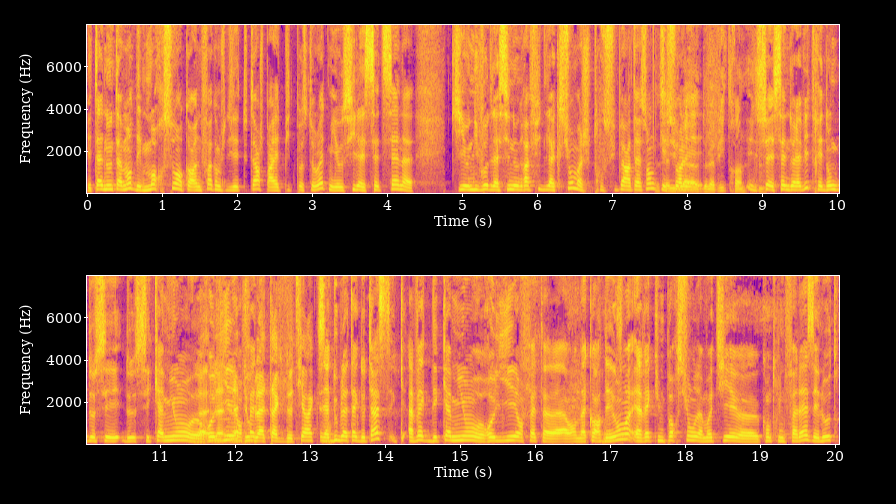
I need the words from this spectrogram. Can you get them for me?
Et t'as notamment des morceaux, encore une fois, comme je disais tout à l'heure, je parlais de Pete Postlewaite, mais il y a aussi la- cette scène euh, qui, au niveau de la scénographie de l'action, moi, je trouve super intéressante, qui est sur de, la, les de la vitre. une scène de la vitre et donc de ces de ces camions euh, la, reliés la en double fait attaque de T-Rex. la double attaque de Tass avec des camions euh, reliés en fait euh, en accordéon et avec une portion la moitié euh, contre une falaise et l'autre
